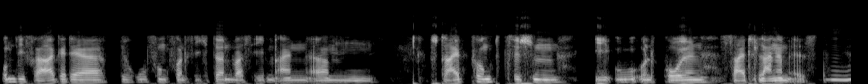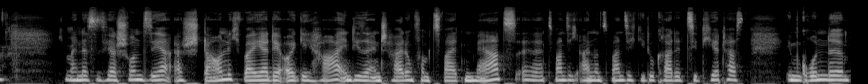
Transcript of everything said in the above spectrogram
um die Frage der Berufung von Richtern, was eben ein ähm, Streitpunkt zwischen EU und Polen seit langem ist. Mhm. Ich meine, das ist ja schon sehr erstaunlich, weil ja der EuGH in dieser Entscheidung vom 2. März äh, 2021, die du gerade zitiert hast, im Grunde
